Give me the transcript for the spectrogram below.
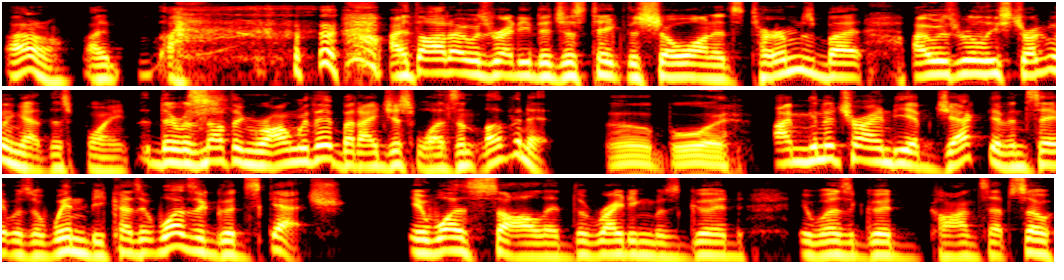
I don't know. I I thought I was ready to just take the show on its terms, but I was really struggling at this point. There was nothing wrong with it, but I just wasn't loving it. oh boy. I'm going to try and be objective and say it was a win because it was a good sketch. It was solid. The writing was good. It was a good concept. So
